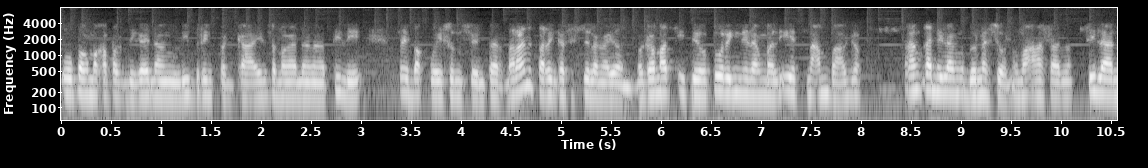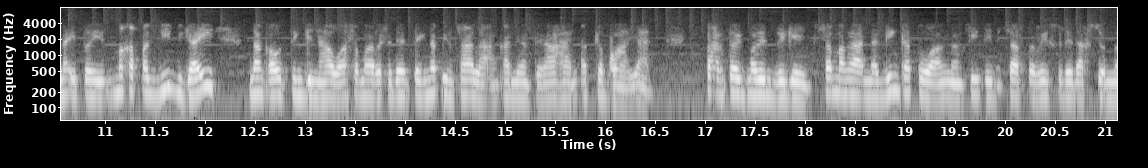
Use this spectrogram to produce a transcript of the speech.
upang makapagbigay ng libreng pagkain sa mga nanatili sa evacuation center. Marami pa rin kasi sila ngayon. Bagamat itinuturing nilang maliit na ambag ang kanilang donasyon, umaasa sila na ito'y makapagbibigay ng kaunting ginhawa sa mga residenteng napinsala ang kanilang tirahan at kabuhayan. Sa 3rd Marine Brigade sa mga naging katuwang ng City Disaster Risk Reduction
